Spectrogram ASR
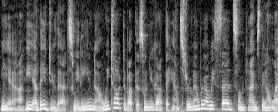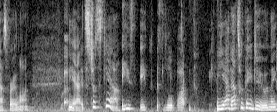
Mm-hmm. Yeah, yeah, they do that, sweetie. You know, we talked about this when you got the hamster. Remember how we said sometimes they don't last very long? Yeah, it's just, yeah. He's it's, a little bot. Yeah, that's what they do, and they get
